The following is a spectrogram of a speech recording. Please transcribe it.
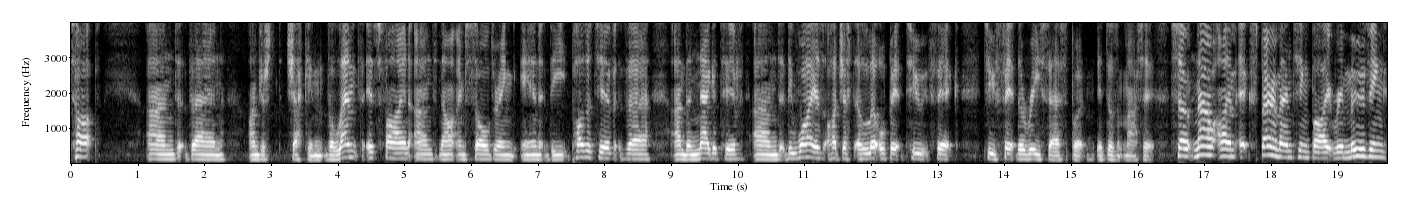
top. And then I'm just checking. The length is fine and now I'm soldering in the positive there and the negative and the wires are just a little bit too thick to fit the recess, but it doesn't matter. So now I'm experimenting by removing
